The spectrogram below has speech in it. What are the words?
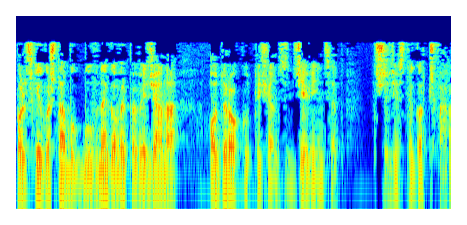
Polskiego Sztabu Głównego wypowiedziana od roku 1934.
